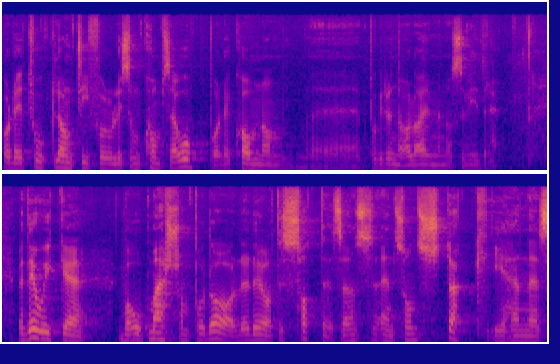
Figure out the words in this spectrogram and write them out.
Og Det tok lang tid for hun liksom kom seg opp, og det kom noen eh, pga. alarmen osv. Men det hun ikke var oppmerksom på da, det er det at det satte en, en sånn støkk i hennes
